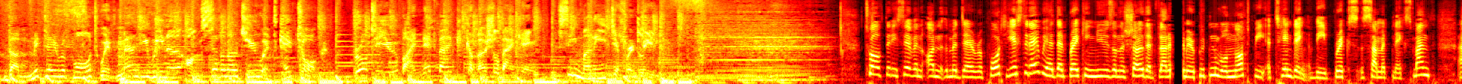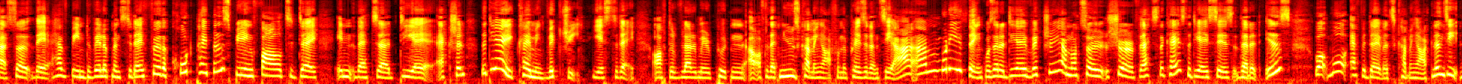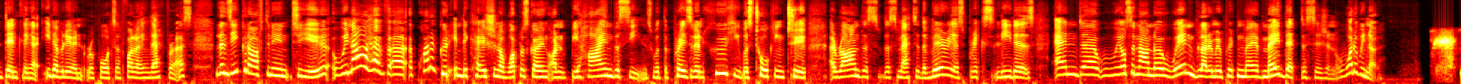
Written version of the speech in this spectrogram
The Midday Report with Mandy Wiener on 702 at Cape Talk. Brought to you by Nedbank Commercial Banking. See money differently. 1237 on the midday report. Yesterday, we had that breaking news on the show that Vladimir Putin will not be attending the BRICS summit next month. Uh, so there have been developments today. Further court papers being filed today in that uh, DA action. The DA claiming victory yesterday after Vladimir Putin, uh, after that news coming out from the presidency. Uh, um, what do you think? Was that a DA victory? I'm not so sure if that's the case. The DA says that it is. Well, more affidavits coming out. Lindsay Dentlinger, EWN reporter, following that for us. Lindsay, good afternoon to you. We now have uh, quite a good indication of what was going on behind the scenes with the president, who he was talking to around this, this matter, the various BRICS leaders. And uh, we also now know when Vladimir Putin may have made that decision. What do we know?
